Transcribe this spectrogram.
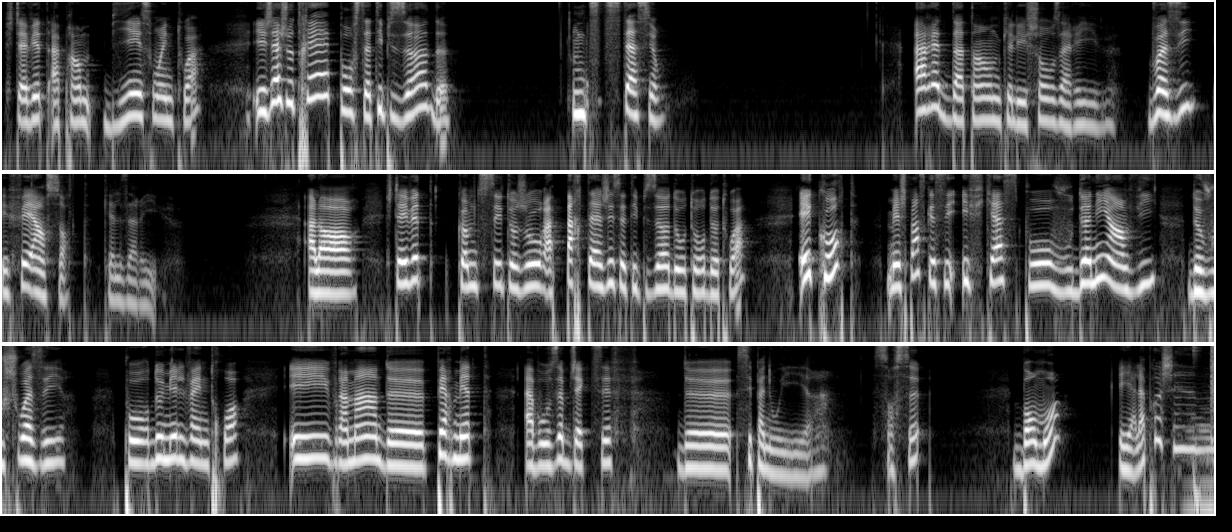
je t'invite à prendre bien soin de toi et j'ajouterai pour cet épisode une petite citation. Arrête d'attendre que les choses arrivent. Vas-y et fais en sorte qu'elles arrivent. Alors, je t'invite, comme tu sais toujours, à partager cet épisode autour de toi. Est courte, mais je pense que c'est efficace pour vous donner envie de vous choisir pour 2023 et vraiment de permettre à vos objectifs de s'épanouir. Sur ce, bon mois et à la prochaine!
